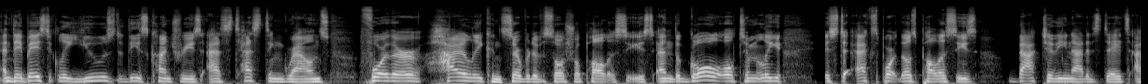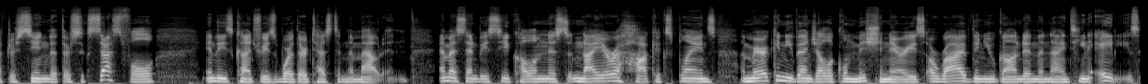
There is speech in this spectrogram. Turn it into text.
And they basically used these countries as testing grounds for their highly conservative social policies. And the goal ultimately is to export those policies back to the United States after seeing that they're successful in these countries where they're testing them out in. MSNBC columnist Nayyera Haq explains American evangelical missionaries arrived in Uganda in the 1980s.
